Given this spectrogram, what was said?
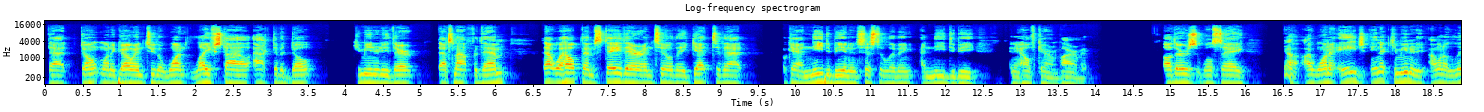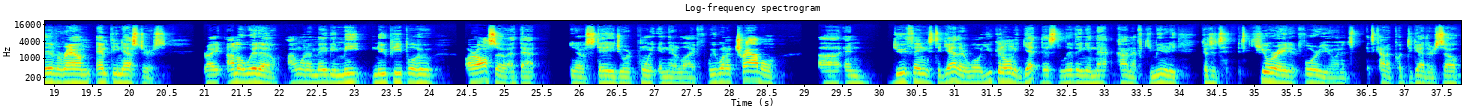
that don't want to go into the one lifestyle active adult community there that's not for them. That will help them stay there until they get to that okay i need to be in assisted living i need to be in a healthcare environment. Others will say yeah i want to age in a community i want to live around empty nesters right? I'm a widow. I want to maybe meet new people who are also at that, you know, stage or point in their life. We want to travel uh, and do things together. Well, you can only get this living in that kind of community because it's it's curated for you and it's it's kind of put together. So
